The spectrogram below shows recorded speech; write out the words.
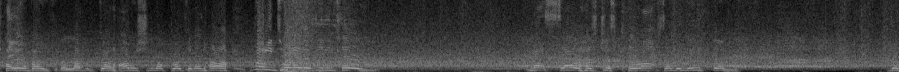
tailbone for the love of God. How is she not broken in half? Running tornado DDT. That cell has just collapsed underneath them. The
